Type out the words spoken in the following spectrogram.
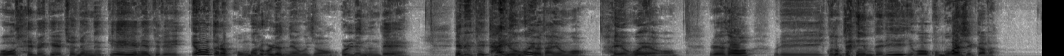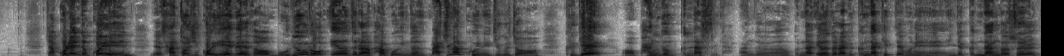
요 새벽에 저녁 늦게 얘네들이 에어드랍 공고를 올렸네요. 그죠? 올렸는데 얘네들이 다 영어예요. 다 영어. 다 영어예요. 그래서 우리 구독자님들이 이거 궁금하실까봐 자, 콜랜드 코인, 예, 사토시 코인 앱에서 무료로 에어드랍 하고 있는 마지막 코인이죠. 그죠? 그게, 어, 방금 끝났습니다. 방금 끝나, 에어드랍이 끝났기 때문에, 이제 끝난 것을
